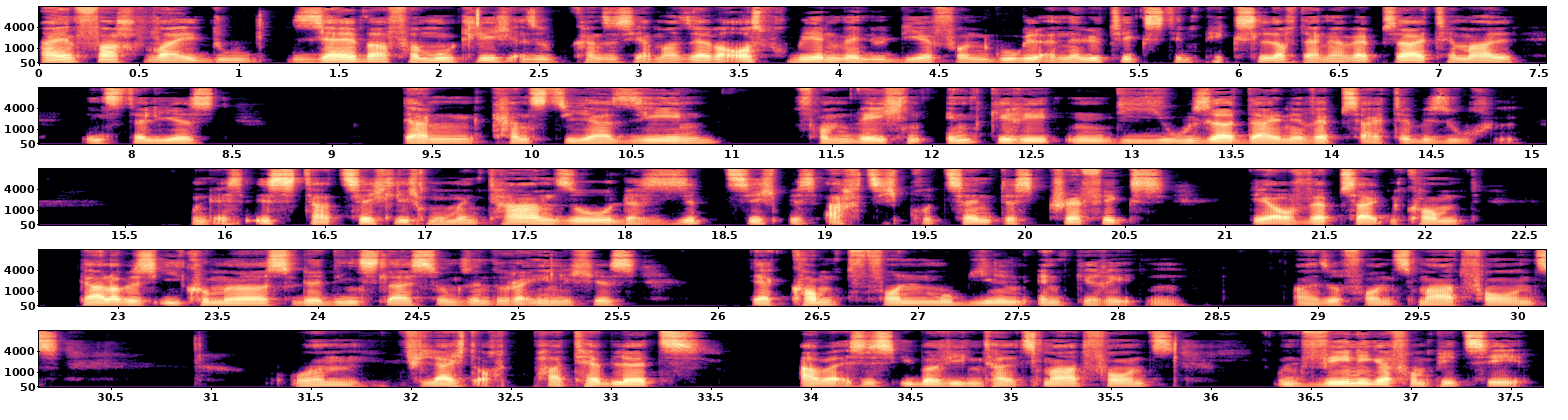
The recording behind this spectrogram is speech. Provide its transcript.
Einfach, weil du selber vermutlich, also du kannst es ja mal selber ausprobieren, wenn du dir von Google Analytics den Pixel auf deiner Webseite mal installierst, dann kannst du ja sehen, von welchen Endgeräten die User deine Webseite besuchen. Und es ist tatsächlich momentan so, dass 70 bis 80 Prozent des Traffics, der auf Webseiten kommt, egal ob es E-Commerce oder Dienstleistungen sind oder ähnliches, der kommt von mobilen Endgeräten, also von Smartphones und vielleicht auch ein paar Tablets, aber es ist überwiegend halt Smartphones und weniger vom PC.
